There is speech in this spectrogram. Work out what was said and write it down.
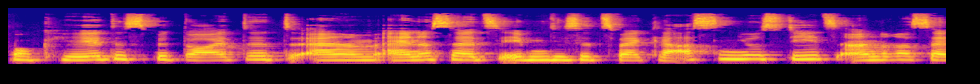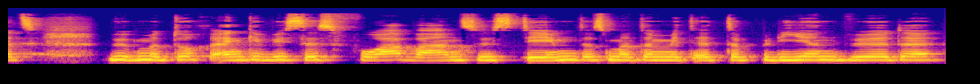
Okay, das bedeutet ähm, einerseits eben diese Zweiklassenjustiz, andererseits würde man durch ein gewisses Vorwarnsystem, das man damit etablieren würde,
